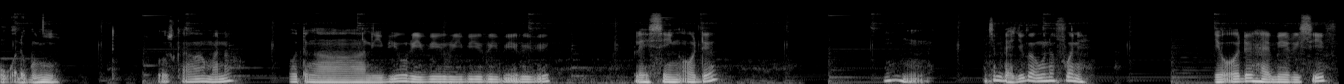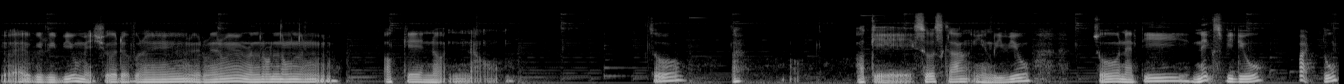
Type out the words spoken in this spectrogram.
Oh ada bunyi So sekarang mana So tengah review review review review review Placing order Hmm Macam best juga guna phone ni Your order have been received. Your every review. Make sure the Okay, not now. So, ah, okay. So sekarang in review. So nanti next video part tu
